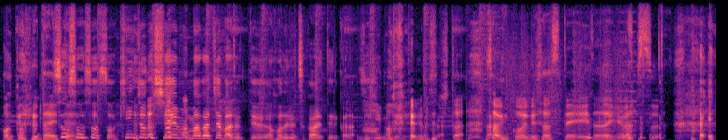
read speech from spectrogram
わかる大体。そうそうそうそう。緊張の CM マガチャバルっていうホテル使われてるからぜひ見わてみてください。参考にさせていただきます、はい。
